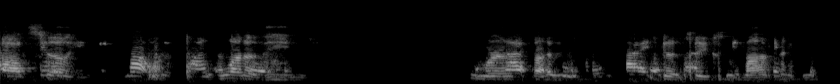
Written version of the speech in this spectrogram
I'll tell you, one of these who were invited gonna take some of my banquet.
